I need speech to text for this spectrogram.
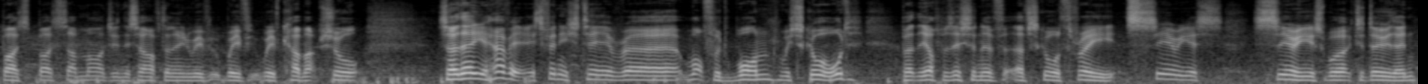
by by some margin this afternoon, we've we've we've come up short. So there you have it. It's finished here. Uh, Watford won. We scored, but the opposition have, have scored three. Serious, serious work to do then.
